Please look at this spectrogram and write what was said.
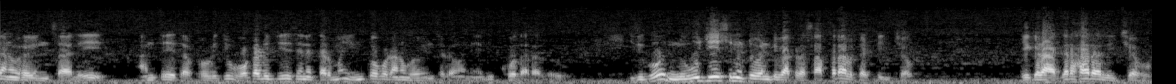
అనుభవించాలి అంతే తప్పటి ఒకడు చేసిన కర్మ ఇంకొకడు అనుభవించడం అనేది కుదరదు. ఇదిగో నువ్వు చేసినటువంటివి అక్కడ సత్రాలు కట్టించావు. ఇక్కడ అగ్రహారాలు ఇచ్చావు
